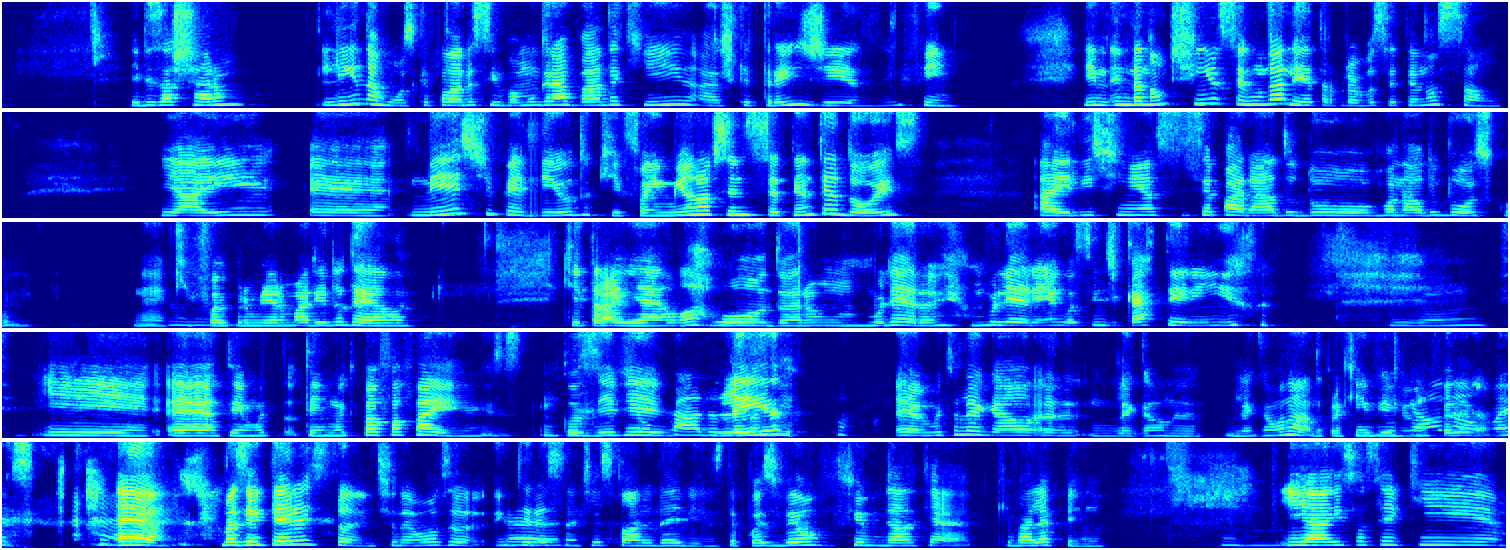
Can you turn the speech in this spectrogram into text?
Eles acharam linda a música. Falaram assim: vamos gravar daqui, acho que três dias, enfim. E ainda não tinha segunda letra, para você ter noção. E aí, é, neste período, que foi em 1972, aí ele tinha se separado do Ronaldo Bosco, né, que uhum. foi o primeiro marido dela, que traía ela a rodo, era um mulherengo, mulherengo assim, de carteirinha. Gente. E é, tem muito, tem muito bafafá aí. Inclusive, leia, é muito legal, é, legal, né? Legal nada, para quem viveu não foi legal. Não, mas... É, mas é interessante, né? É. interessante é. a história da Elise. Depois vê o filme dela que, é, que vale a pena. Uhum. E aí só sei que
